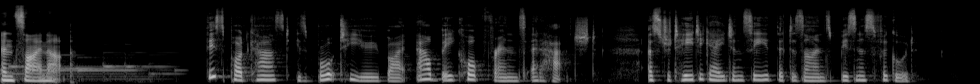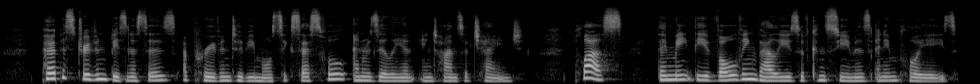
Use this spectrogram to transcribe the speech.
and sign up. This podcast is brought to you by our B Corp friends at Hatched, a strategic agency that designs business for good. Purpose driven businesses are proven to be more successful and resilient in times of change. Plus, they meet the evolving values of consumers and employees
